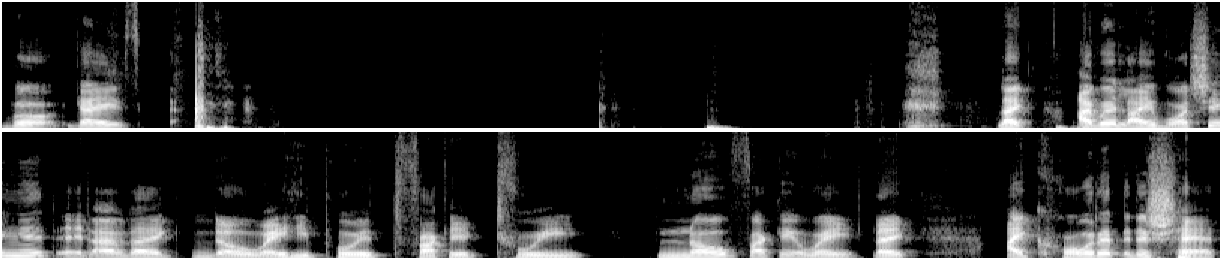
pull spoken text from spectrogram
But guys. like I were live watching it and I'm like, no way he put fucking three. No fucking way. Like, I called it in the chat.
